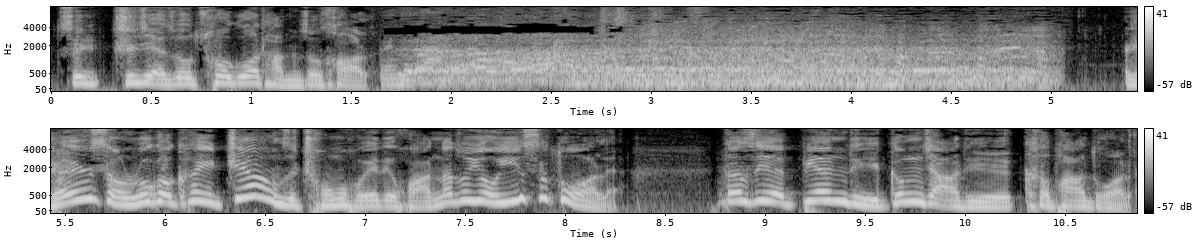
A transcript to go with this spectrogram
直直接就错过他们就好了。人生如果可以这样子重回的话，那就有意思多了，但是也变得更加的可怕多了。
